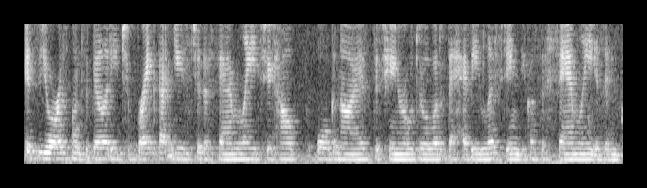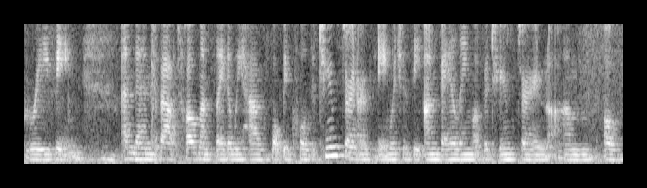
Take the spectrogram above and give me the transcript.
it's your responsibility to break that news to the family, to help organise the funeral, do a lot of the heavy lifting because the family is in grieving. And then about 12 months later, we have what we call the tombstone opening, which is the unveiling of a tombstone um, of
